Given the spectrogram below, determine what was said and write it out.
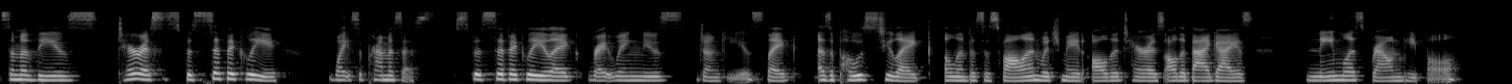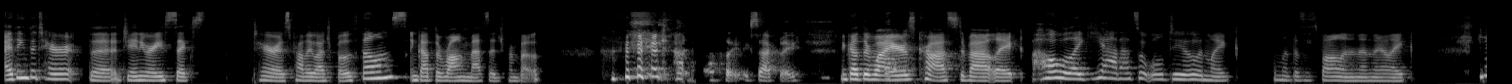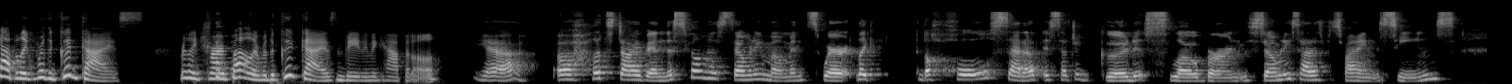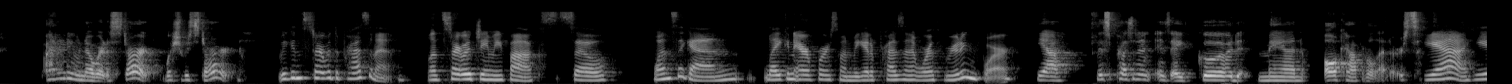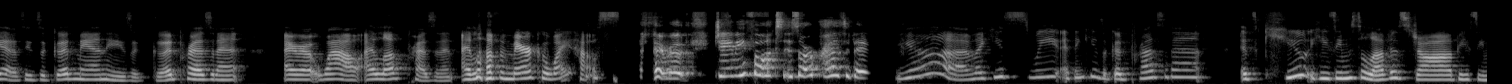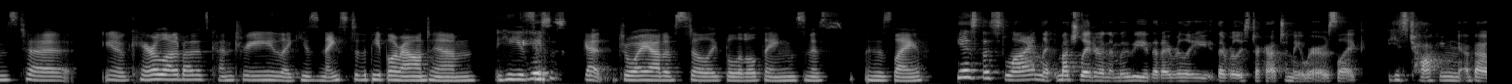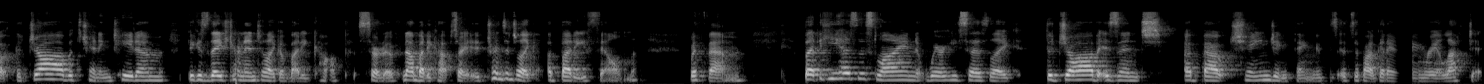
some of these terrorists specifically white supremacists, specifically like right-wing news junkies, like as opposed to like Olympus Has Fallen, which made all the terrorists, all the bad guys nameless brown people. I think the terror the January 6th terrorists probably watched both films and got the wrong message from both. exactly, exactly. And got their wires crossed about like, oh, like, yeah, that's what we'll do. And like Olympus has fallen. And then they're like, yeah, but like we're the good guys. We're like Gerard Butler, we're the good guys invading the Capitol. Yeah. Oh, let's dive in. This film has so many moments where like the whole setup is such a good slow burn with so many satisfying scenes. I don't even know where to start. Where should we start? We can start with the president. Let's start with Jamie Foxx. So, once again, like an Air Force One, we get a president worth rooting for. Yeah, this president is a good man, all capital letters. Yeah, he is. He's a good man. He's a good president. I wrote, wow, I love president. I love America White House. I wrote, Jamie Foxx is our president. Yeah, I'm like, he's sweet. I think he's a good president. It's cute. He seems to love his job. He seems to, you know, care a lot about his country. Like he's nice to the people around him. He, he seems to get joy out of still like the little things in his in his life. He has this line like much later in the movie that I really that really stuck out to me where it was like he's talking about the job with Channing Tatum because they turn into like a buddy cop sort of not buddy cop sorry it turns into like a buddy film with them but he has this line where he says like the job isn't about changing things it's about getting reelected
